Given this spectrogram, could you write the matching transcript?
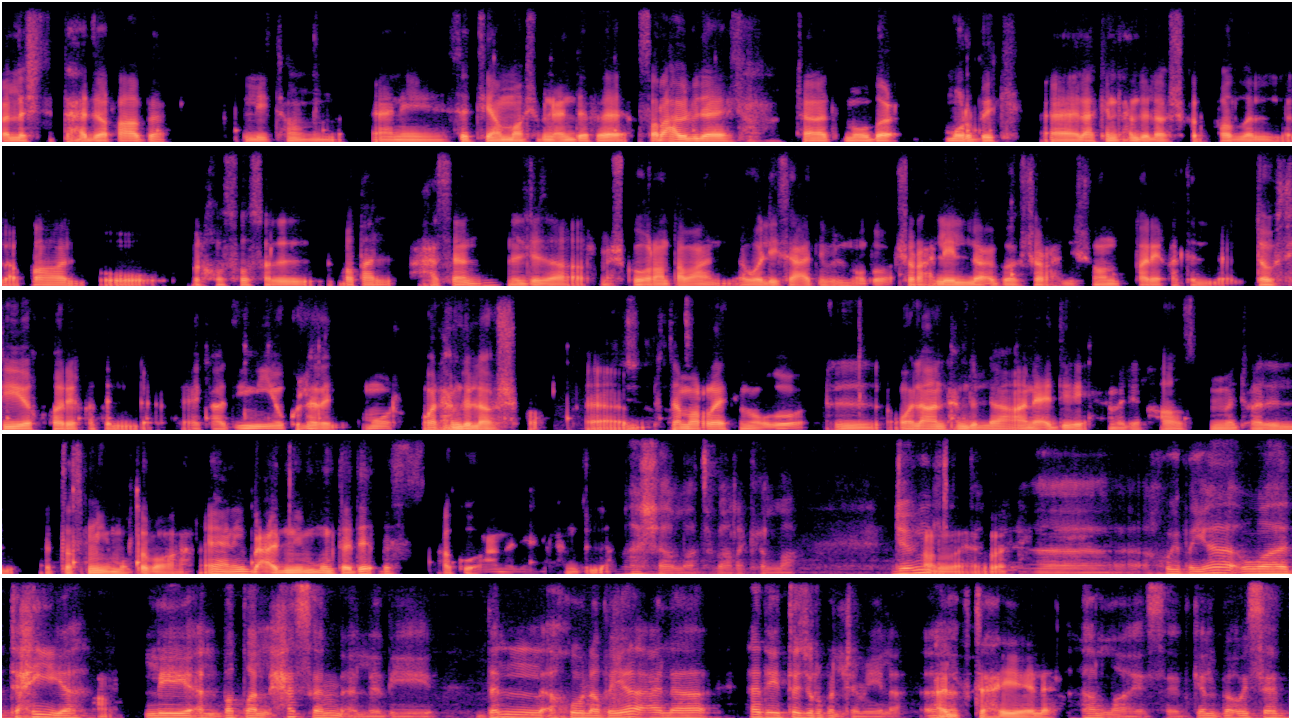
وبلشت التحدي الرابع اللي كان يعني ست أيام ماشي من عنده. فصراحة بالبداية كانت الموضوع مربك آه، لكن الحمد لله شكر بفضل الأبطال وبالخصوص البطل حسن من الجزائر مشكورا طبعا هو اللي ساعدني بالموضوع. شرح لي اللعبة شرح لي شلون طريقة التوثيق طريقة الأكاديمية وكل هذه الأمور. والحمد لله والشكر. آه، استمريت في الموضوع. والآن الحمد لله أنا عندي عملي الخاص من مجال التصميم والطباعة. يعني بعدني مبتدئ بس أكو عمل يعني الحمد لله. ما شاء الله تبارك الله. جميل. الله آه، أخوي ضياء وتحية. آه. للبطل حسن الذي دل أخونا ضياء على هذه التجربة الجميلة. آه، ألف تحية له. الله يسعد قلبه ويسعد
